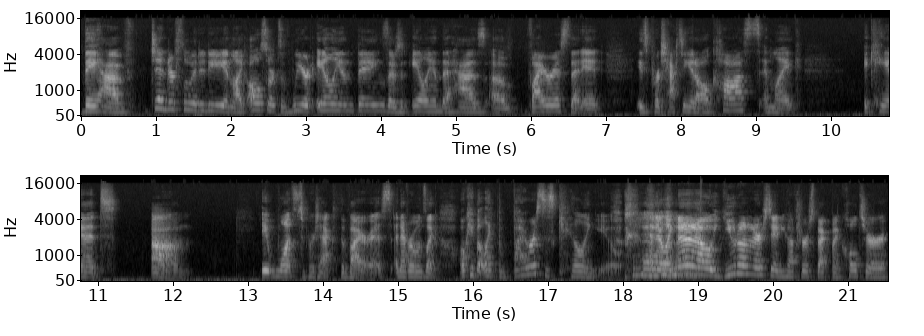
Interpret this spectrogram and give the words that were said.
they have gender fluidity and like all sorts of weird alien things. There's an alien that has a virus that it is protecting at all costs and like it can't um it wants to protect the virus. And everyone's like okay but like the virus is killing you. And they're like no no no you don't understand. You have to respect my culture.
